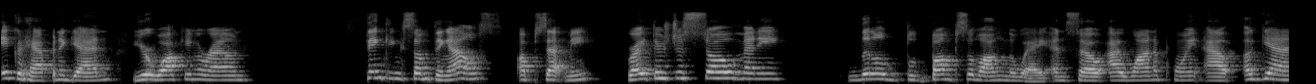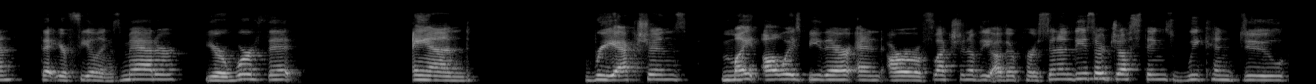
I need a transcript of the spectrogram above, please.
it could happen again. You're walking around thinking something else upset me, right? There's just so many little bumps along the way. And so I want to point out again that your feelings matter, you're worth it, and reactions might always be there and are a reflection of the other person. And these are just things we can do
